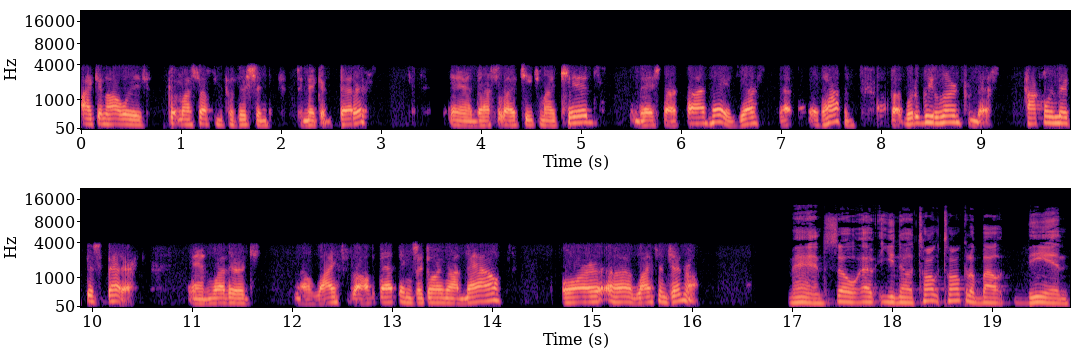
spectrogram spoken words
I can always put myself in position to make it better. And that's what I teach my kids. They start finding, hey, yes, that it happened. But what did we learn from this? How can we make this better? And whether it's you know, life, all the bad things are going on now, or uh, life in general. Man, so uh, you know, talk talking about being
